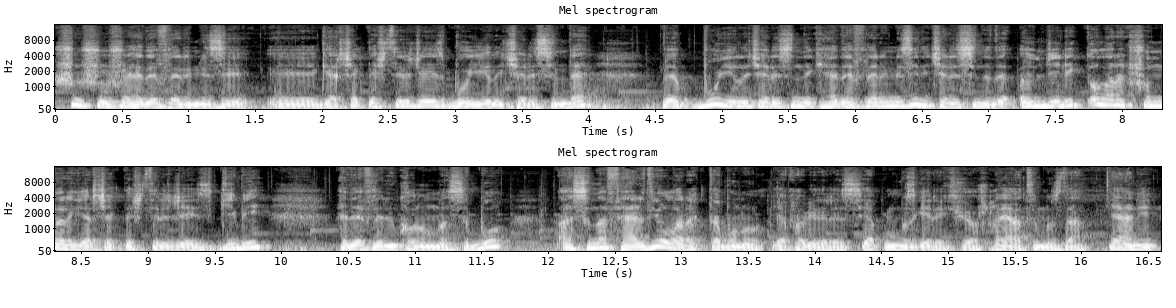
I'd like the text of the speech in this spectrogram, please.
Şu şu şu hedeflerimizi e, gerçekleştireceğiz bu yıl içerisinde ve bu yıl içerisindeki hedeflerimizin içerisinde de öncelikli olarak şunları gerçekleştireceğiz gibi hedeflerin konulması. Bu aslında ferdi olarak da bunu yapabiliriz, yapmamız gerekiyor hayatımızda. Yani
